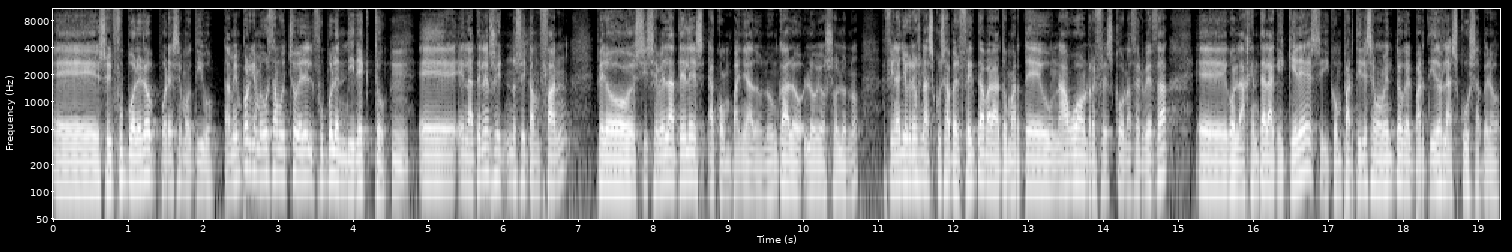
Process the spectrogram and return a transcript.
Eh, soy futbolero por ese motivo. También porque me gusta mucho ver el fútbol en directo. Mm. Eh, en la tele no soy, tan fan, pero si se ve en la tele es acompañado, nunca lo, lo, veo solo, ¿no? Al final yo creo que es una excusa perfecta para tomarte un agua, un refresco, una cerveza eh, con la gente a la que quieres y compartir ese momento que el partido es la excusa, pero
